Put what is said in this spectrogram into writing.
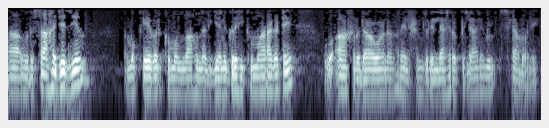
ആ ഒരു സാഹചര്യം നമുക്ക് ഏവർക്കും അള്ളാഹു നൽകി അനുഗ്രഹിക്കുമാറാകട്ടെ. അലഹമുല്ലാ റബുലാലമീൻ അസ്സാം വലൈക്കും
